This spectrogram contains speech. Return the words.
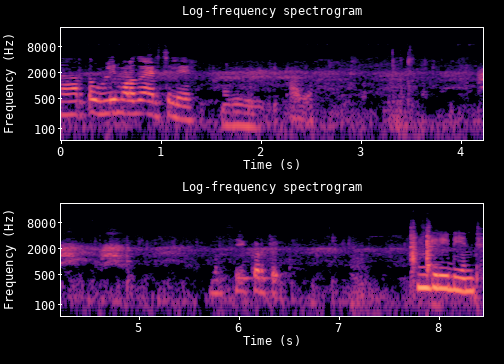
നേരത്തെ ഉള്ളി മുളക് അരച്ചില്ലേ? അതെ. സീക്രട്ട് ഇൻഗ്രീഡിയന്റ്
